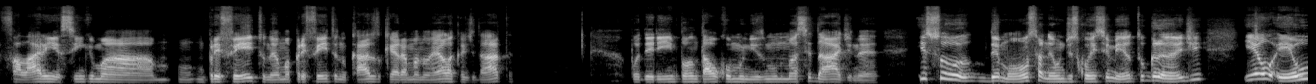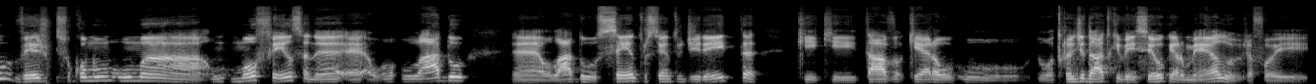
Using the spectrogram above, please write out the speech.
falarem assim que uma, um prefeito, né? Uma prefeita no caso, que era a Manuela, candidata, poderia implantar o comunismo numa cidade, né? Isso demonstra né, um desconhecimento grande e eu, eu vejo isso como uma, uma ofensa, né? É, o, o lado é, o lado centro, centro-direita, que, que, tava, que era o, o, do outro candidato que venceu, que era o Melo, já foi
